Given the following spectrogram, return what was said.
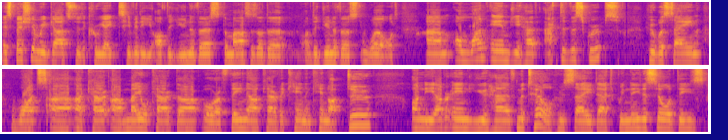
especially in regards to the creativity of the universe, the masters of the of the universe world. Um, on one end, you have activist groups who were saying what uh, a, char- a male character or a female character can and cannot do. On the other end, you have Mattel who say that we need to sell these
